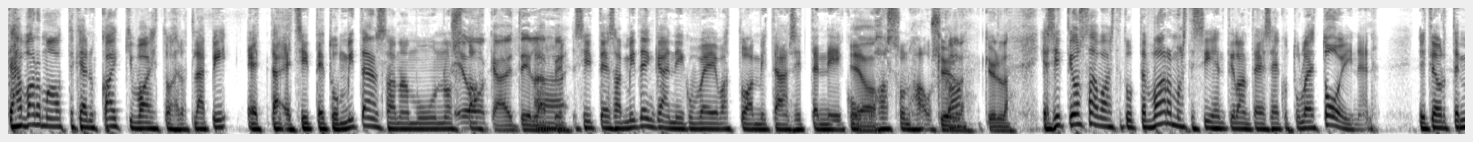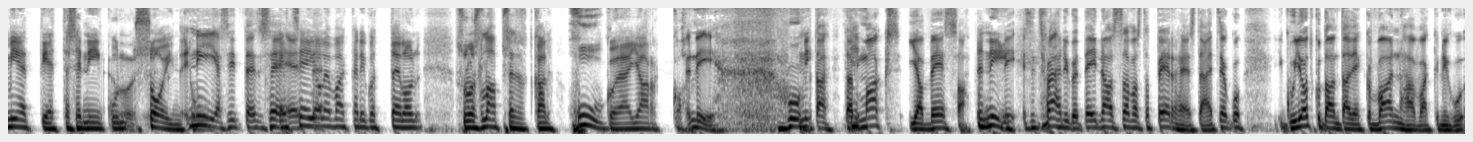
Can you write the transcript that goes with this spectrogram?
tähän varmaan olette käynyt kaikki vaihtoehdot läpi, että, että siitä ei tule mitään sanamuunnosta. Joo, käytiin läpi. Ää, sitten ei saa mitenkään niinku veivattua mitään sitten niinku Joo. hassun hauskaa. Kyllä, kyllä. Ja sitten jossain vaiheessa tuutte varmasti siihen tilanteeseen, kun tulee toinen. Niin te joudutte miettiä, että se niin kuin sointuu. Niin, ja sitten se, Et se ei ole vaikka niinku, että teillä on, sulla olisi lapset, jotka on Hugo ja Jarkko. Niin. Huh, Niin- tai, tai Max ja Vesa. Niin. niin sitten vähän niin kuin, että ei ne ole samasta perheestä. Että se joku, kun jotkut antaa tiedätkö, vanhaa vaikka niin kuin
